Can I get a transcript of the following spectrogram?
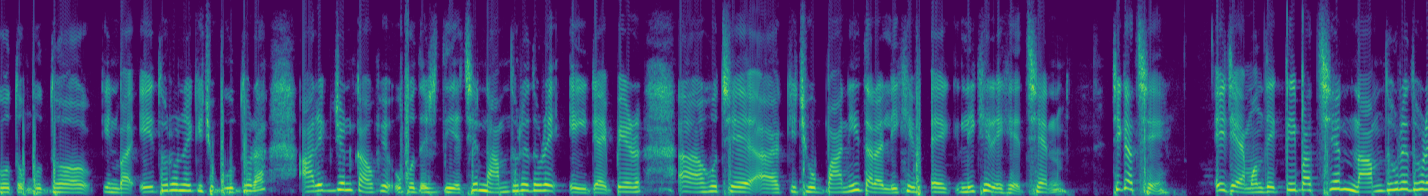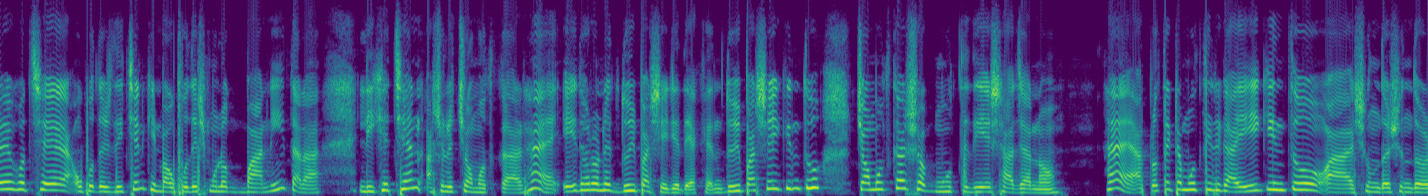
গৌতম বুদ্ধ কিংবা এই ধরনের কিছু বুদ্ধরা আরেকজন কাউকে উপদেশ দিয়েছে, নাম ধরে ধরে এই টাইপের হচ্ছে কিছু বাণী তারা লিখে লিখে রেখেছেন। ঠিক আছে? এই যে এমন দেখতেই পাচ্ছেন, নাম ধরে ধরে হচ্ছে উপদেশ দিচ্ছেন কিংবা উপদেশমূলক বাণী তারা লিখেছেন, আসলে চমৎকার হ্যাঁ? এই ধরনের দুই পাশে যে দেখেন, দুই পাশেই কিন্তু চমৎকার সব মূর্তি দিয়ে সাজানো হ্যাঁ? আর প্রত্যেকটা মূর্তির গায়েই কিন্তু সুন্দর সুন্দর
